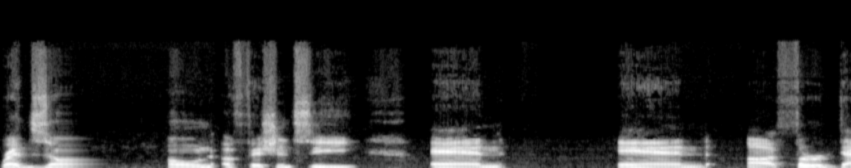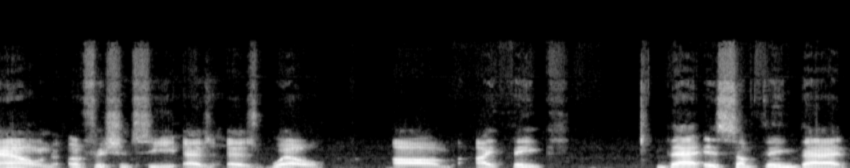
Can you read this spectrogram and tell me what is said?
red zone efficiency and and uh, third down efficiency as as well. Um, I think that is something that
